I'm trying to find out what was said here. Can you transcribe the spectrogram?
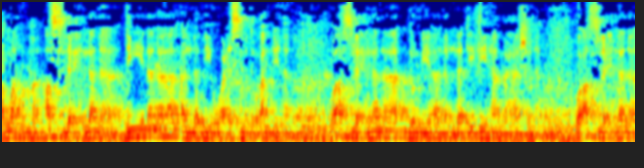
اللهم أصلح لنا ديننا الذي هو عصمة أمرنا. وأصلح لنا دنيانا التي فيها معاشنا وأصلح لنا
